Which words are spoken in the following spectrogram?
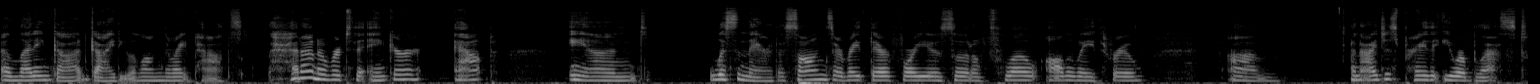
and letting God guide you along the right paths, head on over to the Anchor app and listen there. The songs are right there for you, so it'll flow all the way through. Um, and I just pray that you are blessed.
